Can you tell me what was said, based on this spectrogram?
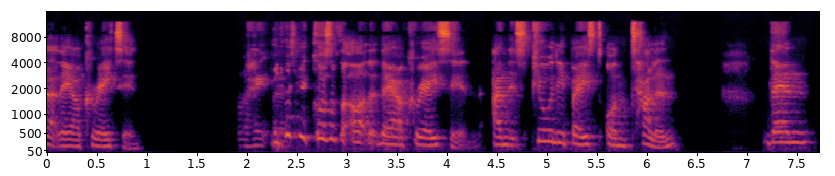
that they are creating? Because because of the art that they are creating and it's purely based on talent, then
